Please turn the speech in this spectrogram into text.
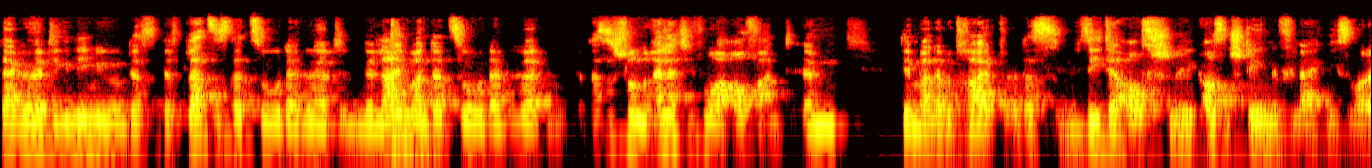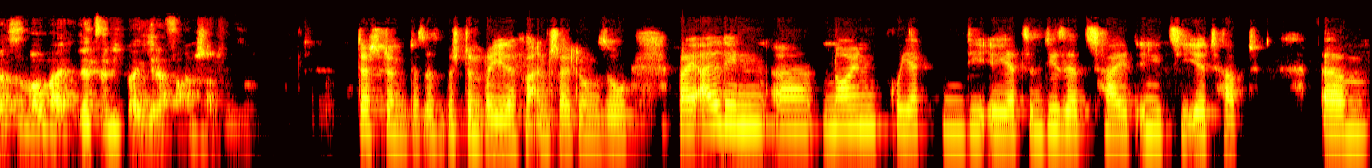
da gehört die Genehmigung des, des Platzes dazu, da gehört eine Leinwand dazu, da gehört, das ist schon ein relativ hoher Aufwand, ähm, den man da betreibt. Das sieht der Außenstehende vielleicht nicht so. Das ist aber bei, letztendlich bei jeder Veranstaltung so. Das stimmt, das ist bestimmt bei jeder Veranstaltung so. Bei all den äh, neuen Projekten, die ihr jetzt in dieser Zeit initiiert habt, ähm,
